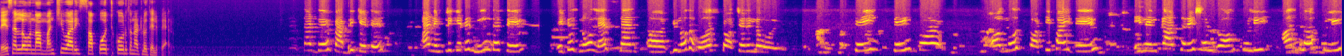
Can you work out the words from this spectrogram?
దేశంలో ఉన్న మంచి వారి సపోర్ట్ కోరుతున్నట్లు తెలిపారు. It is no less almost 45 days in incarceration wrongfully, unlawfully,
